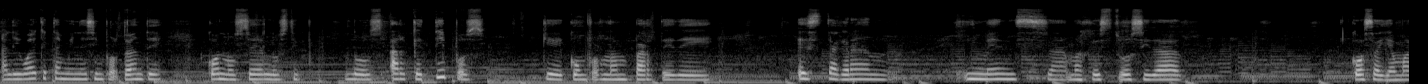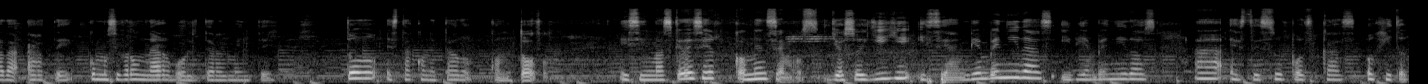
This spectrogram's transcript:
Al igual que también es importante conocer los, los arquetipos que conforman parte de esta gran, inmensa majestuosidad cosa llamada arte, como si fuera un árbol literalmente. Todo está conectado con todo. Y sin más que decir, comencemos. Yo soy Gigi y sean bienvenidas y bienvenidos a este su podcast Ojito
